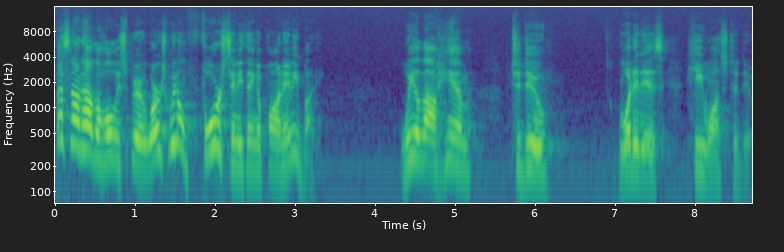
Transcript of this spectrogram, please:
That's not how the Holy Spirit works. We don't force anything upon anybody. We allow Him to do what it is He wants to do.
